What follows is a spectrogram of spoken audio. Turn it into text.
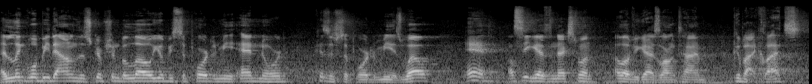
A link will be down in the description below. You'll be supporting me and Nord because they're supporting me as well. And I'll see you guys in the next one. I love you guys a long time. Goodbye, Clatts.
